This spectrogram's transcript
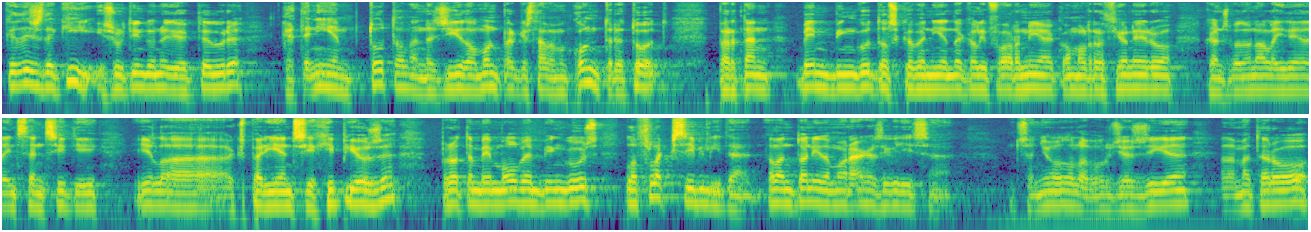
que des d'aquí, i sortint d'una dictadura, que teníem tota l'energia del món perquè estàvem contra tot, per tant, benvingut els que venien de Califòrnia, com el Racionero, que ens va donar la idea d'Instant City i l'experiència hippiosa, però també molt benvinguts la flexibilitat de l'Antoni de Moragas i un senyor de la burgesia de Mataró,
